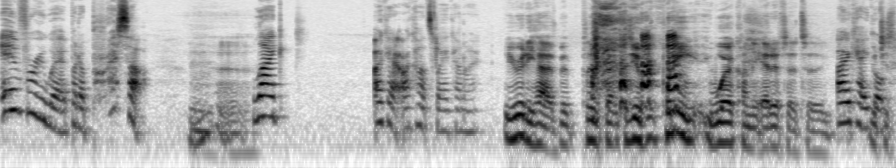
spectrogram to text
everywhere but a presser? Like, okay, I can't swear, can I? You already have, but please don't, because you're putting work on the editor to. Okay, cool. Which is,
